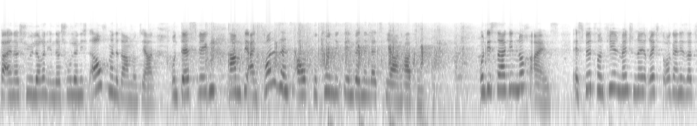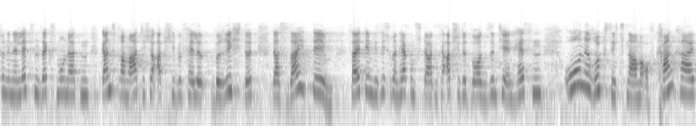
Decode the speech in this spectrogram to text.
bei einer Schülerin in der Schule nicht auf, meine Damen und Herren. Deswegen haben Sie einen Konsens aufgekündigt, den wir in den letzten Jahren hatten. Und ich sage Ihnen noch eines. Es wird von vielen Menschenrechtsorganisationen in den letzten sechs Monaten ganz dramatische Abschiebefälle berichtet, dass seitdem seitdem die sicheren Herkunftsstaaten verabschiedet worden sind, hier in Hessen ohne Rücksichtnahme auf Krankheit,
